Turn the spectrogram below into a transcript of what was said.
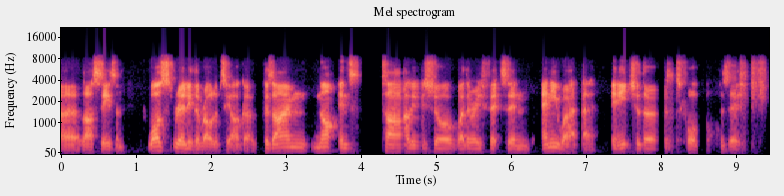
uh, last season was really the role of Thiago because I'm not entirely sure whether he fits in anywhere in each of those four positions.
